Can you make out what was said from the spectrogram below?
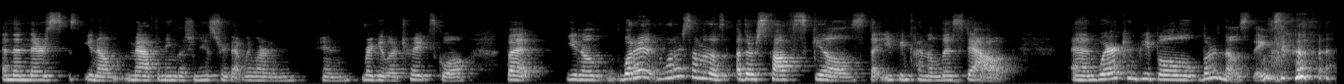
and then there's you know math and english and history that we learn in in regular trade school. But you know what are what are some of those other soft skills that you can kind of list out? And where can people learn those things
